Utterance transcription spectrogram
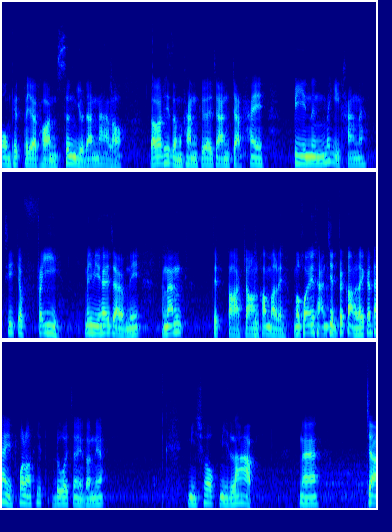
องค์เพชรพยาธรซึ่งอยู่ด้านหน้าเรา แล้วก็ที่สำคัญคืออาจารย์จัดให้ปีหนึ่งไม่กี่ครั้งนะ ที่จะฟรีไม่มีค่าใช้จ่ายแบบนี้ดังนั้นติดต่อจองเข้ามาเลยบางคนอธิษฐานจิตไปก่อนเลยก็ได้ พวกเราที่ดูอาจารย์อยู่ตอนเนี้ยมีโชคมีลาบนะจะ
